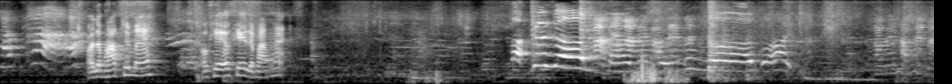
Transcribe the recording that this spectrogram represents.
ทับขา เราจะพับใช่ไหมโอเคโอเคเดี๋ยวพับให้บอกชื่อเลยอะให้มาให้มาให้มาเลยก่อนเอาแม่พับให้มา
